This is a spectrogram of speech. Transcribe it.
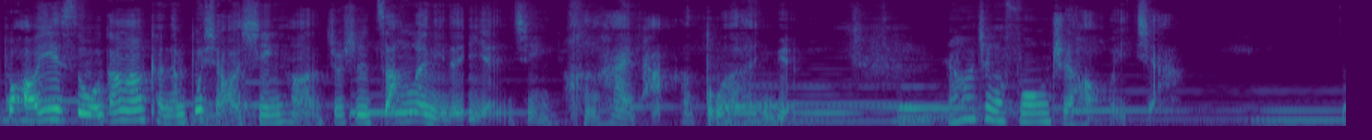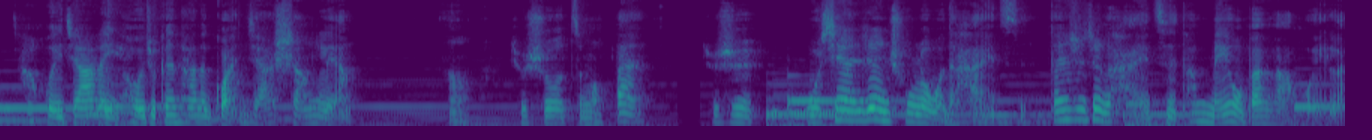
不好意思，我刚刚可能不小心哈，就是脏了你的眼睛，很害怕，躲得很远。然后这个富翁只好回家。他回家了以后，就跟他的管家商量，啊，就说怎么办？就是我现在认出了我的孩子，但是这个孩子他没有办法回来，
